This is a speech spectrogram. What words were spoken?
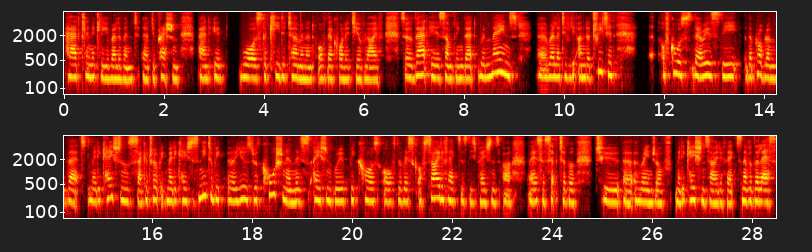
had clinically relevant uh, depression, and it was the key determinant of their quality of life. So that is something that remains uh, relatively undertreated of course, there is the the problem that medications, psychotropic medications, need to be uh, used with caution in this patient group because of the risk of side effects, as these patients are very susceptible to uh, a range of medication side effects. Nevertheless,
